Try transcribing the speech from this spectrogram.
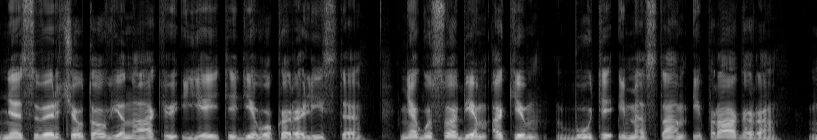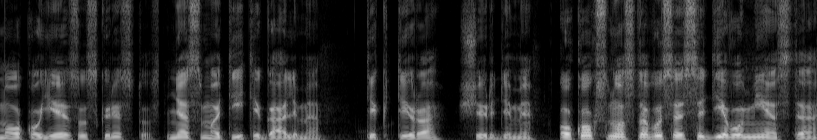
nes verčiau tau vienakiu įeiti į Dievo karalystę, negu su abiem akim būti įmestam į pragarą, moko Jėzus Kristus, nes matyti galime tik tyra širdimi. O koks nuostabus esi Dievo mieste,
